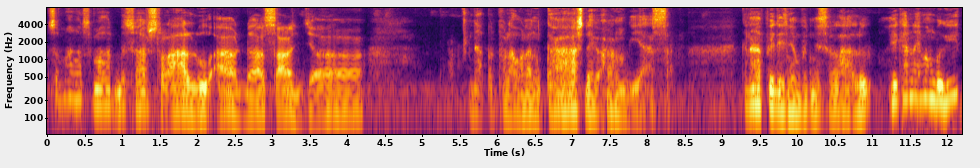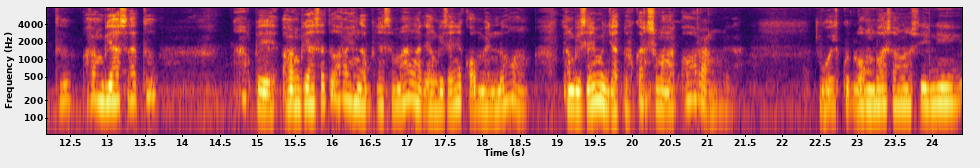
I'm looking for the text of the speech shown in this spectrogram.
semangat semangat besar selalu ada saja dapat perlawanan keras dari orang biasa. Kenapa dia nyebutnya selalu? Ya karena emang begitu. Orang biasa tuh apa ya? orang biasa tuh orang yang nggak punya semangat yang bisanya komen doang yang bisanya menjatuhkan semangat orang. Gue ikut lomba sana sini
